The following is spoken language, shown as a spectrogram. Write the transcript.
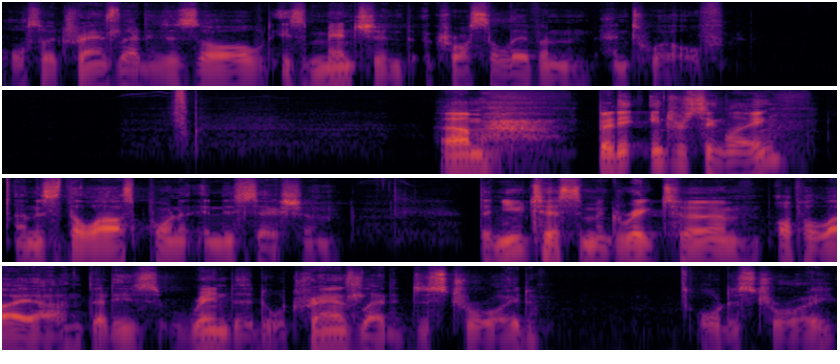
also translated dissolved, is mentioned across 11 and 12. Um, but interestingly, and this is the last point in this section, the New Testament Greek term apoleia, that is rendered or translated destroyed or destroy,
